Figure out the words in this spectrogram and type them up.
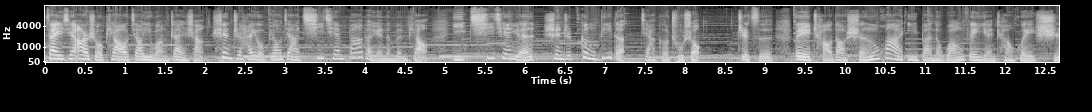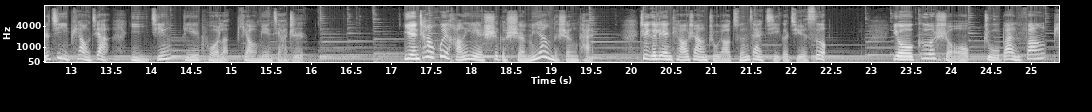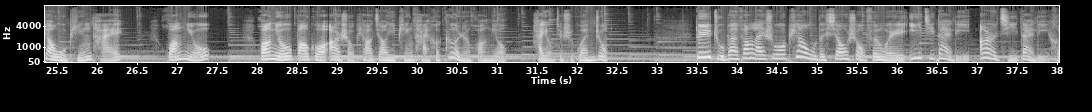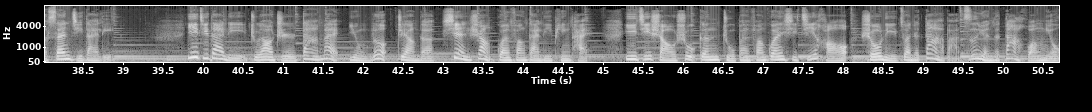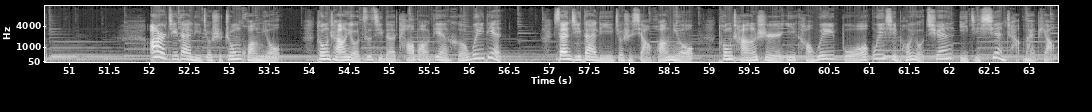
在一些二手票交易网站上，甚至还有标价七千八百元的门票，以七千元甚至更低的价格出售。至此，被炒到神话一般的王菲演唱会实际票价已经跌破了票面价值。演唱会行业是个什么样的生态？这个链条上主要存在几个角色。有歌手、主办方、票务平台、黄牛，黄牛包括二手票交易平台和个人黄牛，还有就是观众。对于主办方来说，票务的销售分为一级代理、二级代理和三级代理。一级代理主要指大麦、永乐这样的线上官方代理平台，以及少数跟主办方关系极好、手里攥着大把资源的大黄牛。二级代理就是中黄牛，通常有自己的淘宝店和微店。三级代理就是小黄牛，通常是依靠微博、微信朋友圈以及现场卖票。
